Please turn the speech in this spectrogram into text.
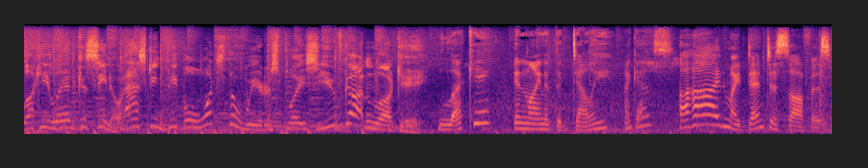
Lucky Land Casino asking people what's the weirdest place you've gotten lucky? Lucky? In line at the deli, I guess? Aha, in my dentist's office.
